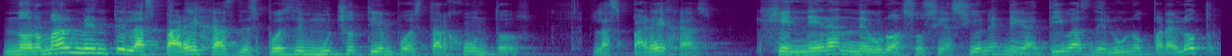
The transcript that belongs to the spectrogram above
Normalmente las parejas, después de mucho tiempo de estar juntos, las parejas generan neuroasociaciones negativas del uno para el otro.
